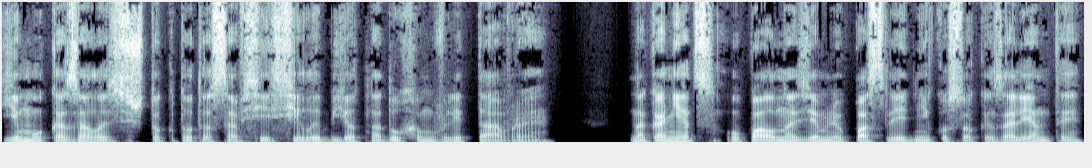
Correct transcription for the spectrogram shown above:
Ему казалось, что кто-то со всей силы бьет над ухом в литавры. Наконец упал на землю последний кусок изоленты,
